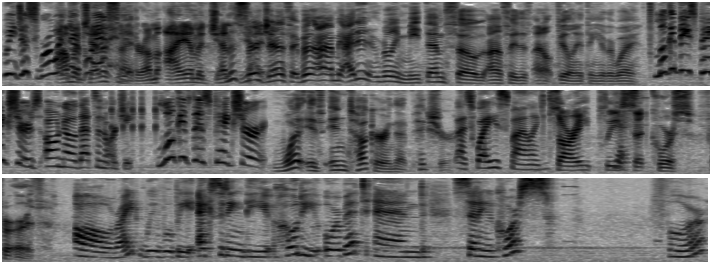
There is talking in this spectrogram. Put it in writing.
We just ruined I'm their a planet. genocider. I'm, I am a genocider. You're a genocide, but I mean, I didn't really meet them, so honestly, this, I don't feel anything either way. Look at these pictures. Oh no, that's an orgy. Look at this picture. What is in Tucker in that picture? That's why he's smiling. Sorry, please Yes. set course for Earth. All right, we will be exiting the Hodi orbit and setting a course for.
